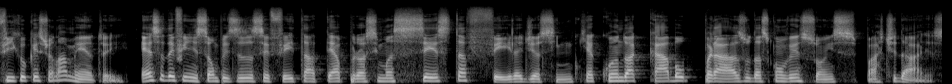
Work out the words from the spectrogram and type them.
Fica o questionamento aí. Essa definição precisa ser feita até a próxima sexta-feira, dia 5, que é quando acaba o prazo das convenções partidárias.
